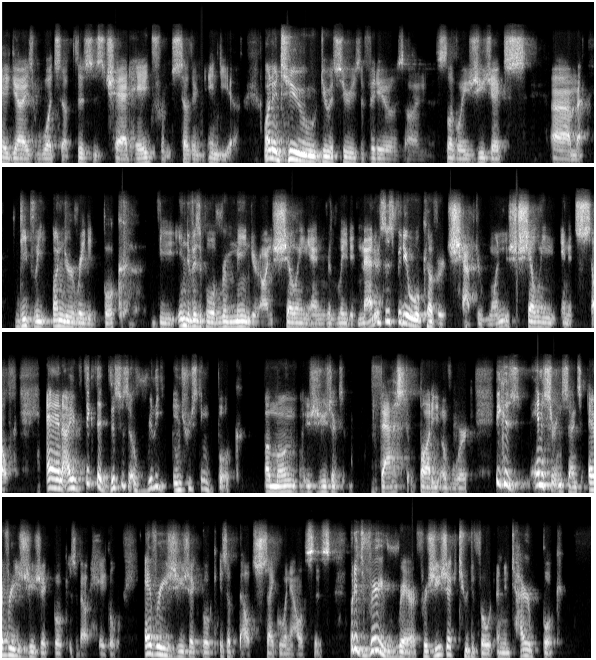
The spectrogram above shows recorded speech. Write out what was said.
Hey guys, what's up? This is Chad Haag from Southern India. Wanted to do a series of videos on Slavoj Žižek's um, deeply underrated book, The Indivisible Remainder on Schelling and Related Matters. This video will cover chapter one, Schelling in itself. And I think that this is a really interesting book among Žižek's vast body of work because in a certain sense every Zizek book is about Hegel. Every Zizek book is about psychoanalysis. But it's very rare for Zizek to devote an entire book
